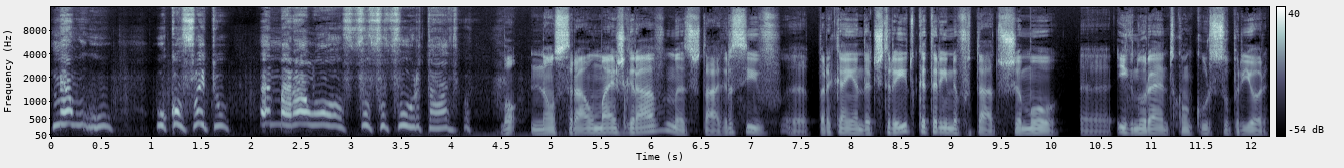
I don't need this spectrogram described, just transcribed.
Não, o, o conflito Amaral ou Furtado. Bom, não será o mais grave, mas está agressivo. Uh, para quem anda distraído, Catarina Furtado chamou uh, ignorante concurso superior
